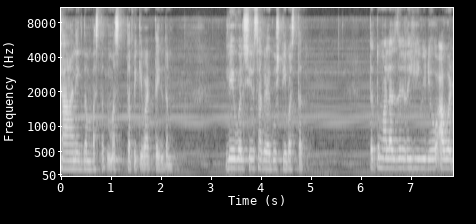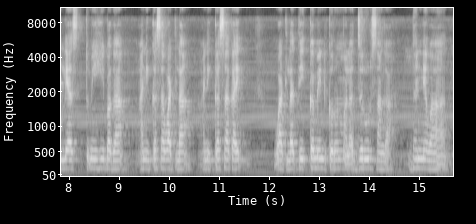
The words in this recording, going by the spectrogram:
छान एकदम बसतात. मस्तपैकी वाटतं एकदम. लेवलशीर सगळ्या गोष्टी बसतात. तर तुम्हाला जर ही व्हिडिओ आवडल्यास तुम्ही ही बघा आणि कसा वाटला आणि कसा काय वाटला ते कमेंट करून मला जरूर सांगा. धन्यवाद.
